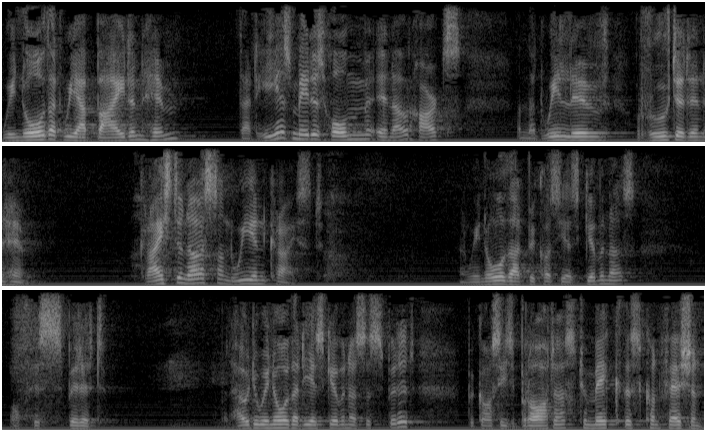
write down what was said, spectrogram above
We know that we abide in Him, that He has made His home in our hearts, and that we live rooted in Him. Christ in us, and we in Christ. And we know that because He has given us of His Spirit. But how do we know that He has given us His Spirit? Because He's brought us to make this confession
